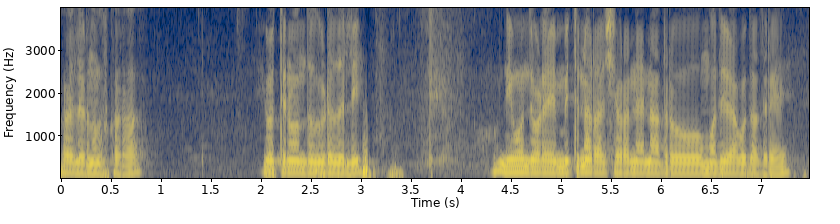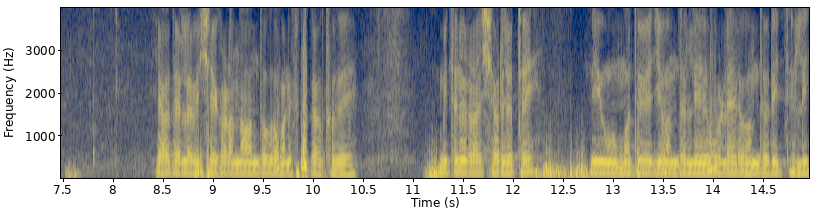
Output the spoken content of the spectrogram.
ಎಲ್ಲರೂ, ನಮಸ್ಕಾರ. ಇವತ್ತಿನ ಒಂದು ವಿಡಿಯೋದಲ್ಲಿ ನೀವೊಂದು ವೇಳೆ ಮಿಥುನ ರಾಶಿಯವರನ್ನೇನಾದರೂ ಮದುವೆ ಆಗೋದಾದರೆ ಯಾವುದೆಲ್ಲ ವಿಷಯಗಳನ್ನು ಒಂದು ಗಮನಿಸಬೇಕಾಗ್ತದೆ? ಮಿಥುನ ರಾಶಿಯವರ ಜೊತೆ ನೀವು ಮದುವೆ ಜೀವನದಲ್ಲಿ ಒಳ್ಳೆಯ ಒಂದು ರೀತಿಯಲ್ಲಿ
